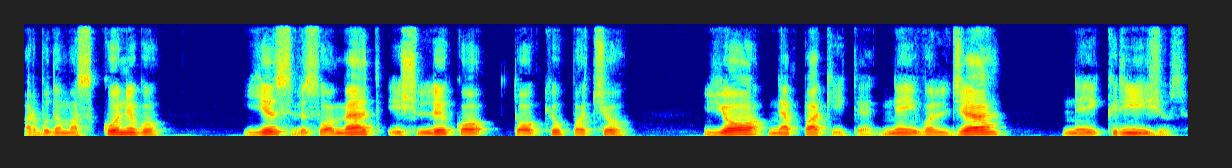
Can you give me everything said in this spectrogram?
ar būdamas kunigu, jis visuomet išliko tokiu pačiu. Jo nepakeitė nei valdžia, nei kryžius.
